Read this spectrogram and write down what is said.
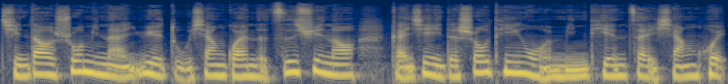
请到说明栏阅读相关的资讯哦。感谢你的收听，我们明天再相会。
